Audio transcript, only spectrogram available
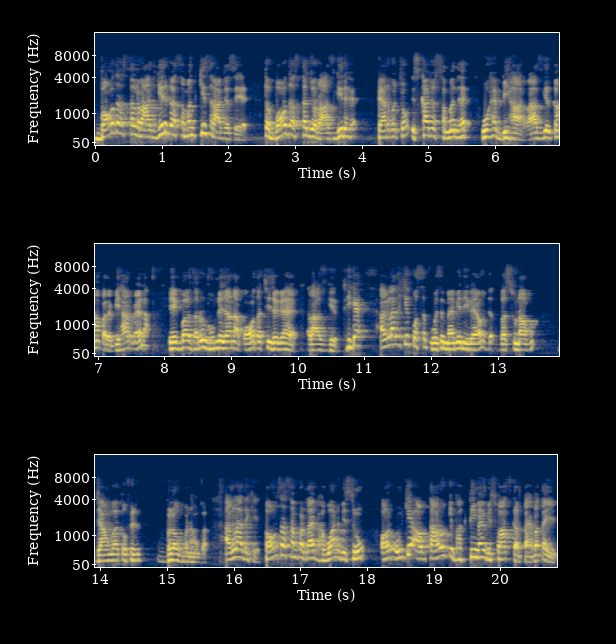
बौद्ध स्थल राजगीर का संबंध किस राज्य से है? तो बौद्ध स्थल जो राजगीर है, प्यार बच्चों, इसका जो संबंध है, वो है बिहार। राजगीर कहाँ पर है? बिहार में है ना? एक बार ज़रूर घूमने जाना, बहुत अच्छी जगह है राजगीर, ठीक है? अगला देखिए क्वेश्चन वैसे मैं भी नहीं गया हूँ बस सुना हूँ, जाऊँगा तो फिर ब्लॉग बनाऊँगा। अगला देखिए, कौन सा संप्रदाय भगवान विष्णु और उनके अवतारों की भक्ति में विश्वास करता है? बताइए,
